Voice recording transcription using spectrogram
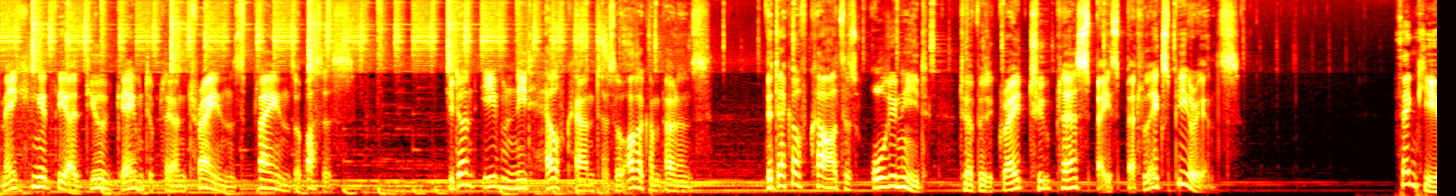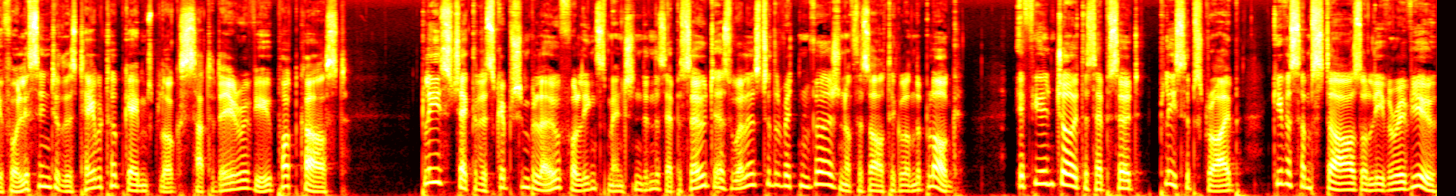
making it the ideal game to play on trains, planes, or buses. You don't even need health counters or other components. The deck of cards is all you need to have a great two player space battle experience. Thank you for listening to this Tabletop Games Blog Saturday Review podcast. Please check the description below for links mentioned in this episode, as well as to the written version of this article on the blog. If you enjoyed this episode, please subscribe, give us some stars, or leave a review.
